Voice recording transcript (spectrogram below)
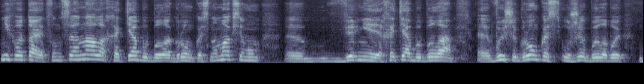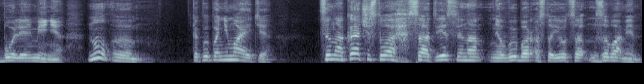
не хватает функционала, хотя бы была громкость на максимум, э, вернее, хотя бы была э, выше громкость, уже было бы более-менее. Ну, э, как вы понимаете, Цена-качество, соответственно, выбор остается за вами.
